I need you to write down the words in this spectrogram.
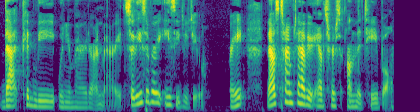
That can be when you're married or unmarried. So these are very easy to do, right? Now it's time to have your answers on the table,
